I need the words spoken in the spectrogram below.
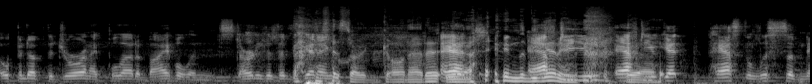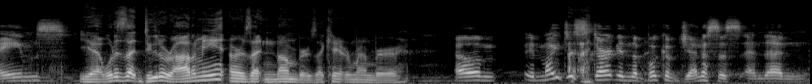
opened up the drawer and I pulled out a Bible and started at the beginning. Just started going at it. And yeah, in the beginning. after you after yeah. you get past the lists of names, yeah, what is that? Deuteronomy or is that Numbers? I can't remember. um, it might just start in the book of Genesis and then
